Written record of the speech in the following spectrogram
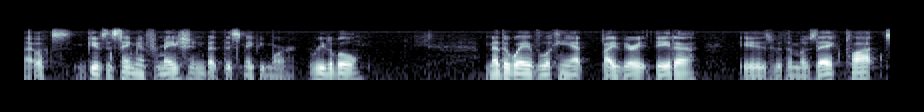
That looks gives the same information, but this may be more readable. Another way of looking at bivariate data is with a mosaic plot.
